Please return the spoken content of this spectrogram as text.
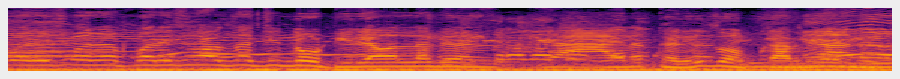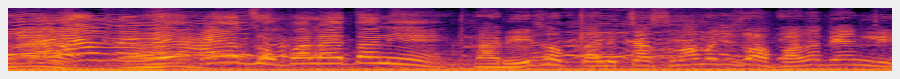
परेश परेशरावची डोटी द्यावा लागेल त्या आईला खरी झोप काढली हे आया झोपायला येता नाही. खरी झोप काढली चष्मा म्हणजे झोपाला त्यांनी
